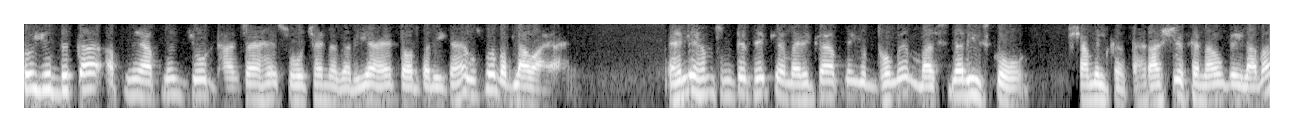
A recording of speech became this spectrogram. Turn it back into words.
तो युद्ध का अपने आप में जो ढांचा है, सोच है, नज़रिया है, तौर तरीका है, उसमें बदलाव आया है। पहले हम सुनते थे कि अमेरिका अपने युद्धों में मर्सनरीज को शामिल करता है। राष्ट्रीय सेनाओं के अलावा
